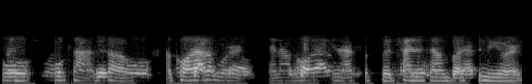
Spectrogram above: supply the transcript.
full full time. So I called out of work and I went and I took the Chinatown bus to New York.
